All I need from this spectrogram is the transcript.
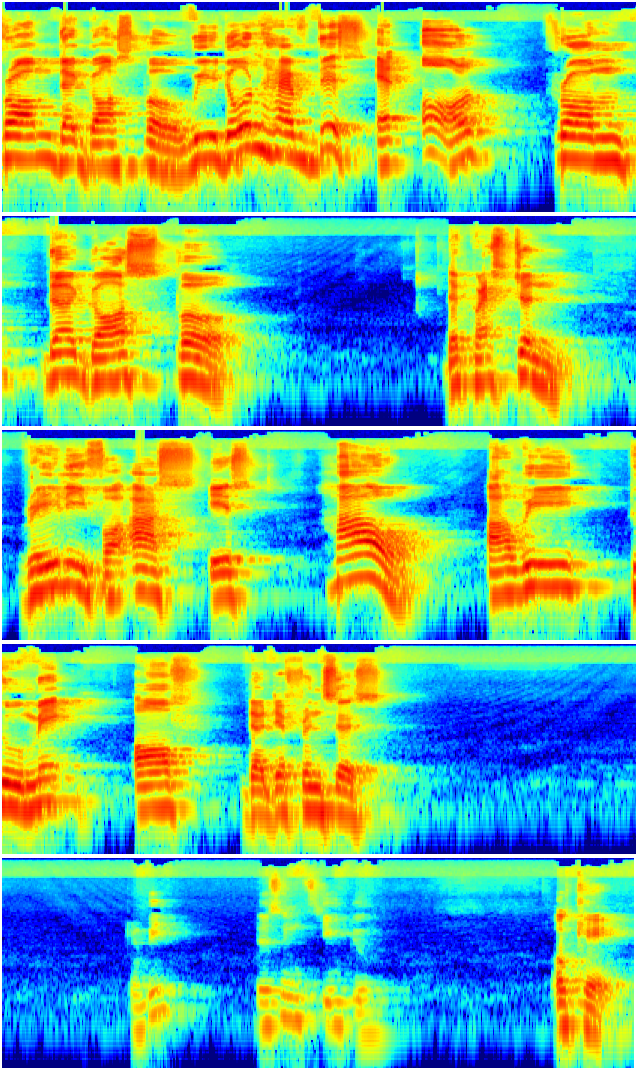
from the gospel. We don't have this at all from the gospel. The question really for us is how are we to make of the differences? Can we? Doesn't seem to. Okay.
